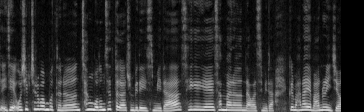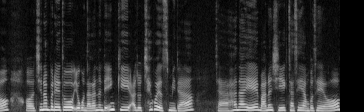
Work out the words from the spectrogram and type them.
자, 이제 57번부터는 창 모둠 세트가 준비되어 있습니다. 3개에 3만원 나왔습니다. 그럼 하나에 만원이죠. 어, 지난번에도 요거 나갔는데 인기 아주 최고였습니다. 자, 하나에 만원씩 자세히 한번 보세요.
